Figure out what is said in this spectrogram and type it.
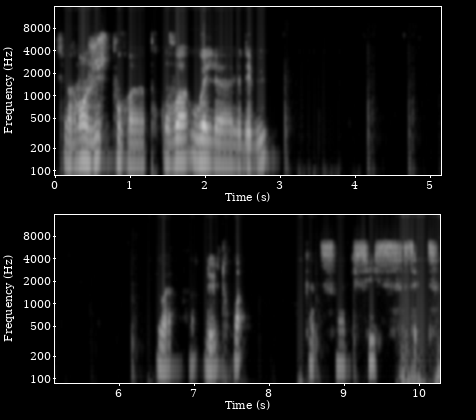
C'est vraiment juste pour, euh, pour qu'on voit où est le, début. Voilà. 1, 2, 3, 4, 5, 6, 7.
